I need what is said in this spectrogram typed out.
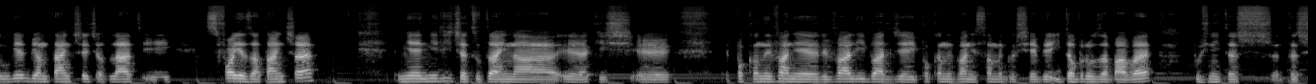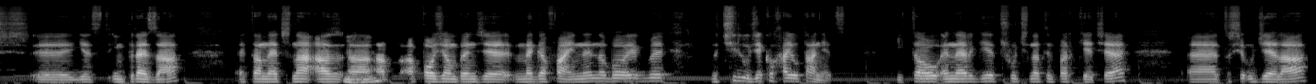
uwielbiam tańczyć od lat i swoje zatańczę. Nie, nie liczę tutaj na jakieś y, pokonywanie rywali, bardziej pokonywanie samego siebie i dobrą zabawę. Później też, też jest impreza taneczna, a, mhm. a, a poziom będzie mega fajny, no bo jakby no ci ludzie kochają taniec i tą energię czuć na tym parkiecie, e, to się udziela.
